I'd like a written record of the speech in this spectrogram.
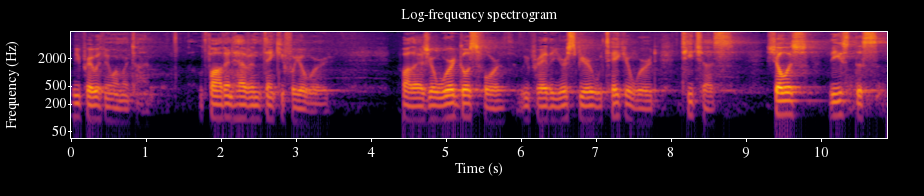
Will you pray with me one more time? Father in heaven, thank you for your word. Father, as your word goes forth, we pray that your spirit will take your word, teach us, show us these, this,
